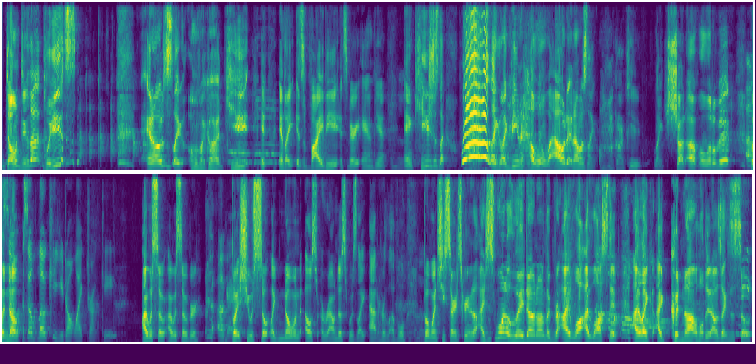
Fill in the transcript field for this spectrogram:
don't do that, please. and I was just like, oh my god, Key, it, and like it's vibey, it's very ambient, mm-hmm. and Key's just like, whoa, like like being hella loud, and I was like, oh my god, Key, like shut up a little bit, Oh, but so, no, so low key you don't like drunk key I was so I was sober, okay but she was so like no one else around us was like at her level. Uh-huh. But when she started screaming, I just want to lay down on the ground. I lo- I lost it. I like I could not hold it. I was like, this is so.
